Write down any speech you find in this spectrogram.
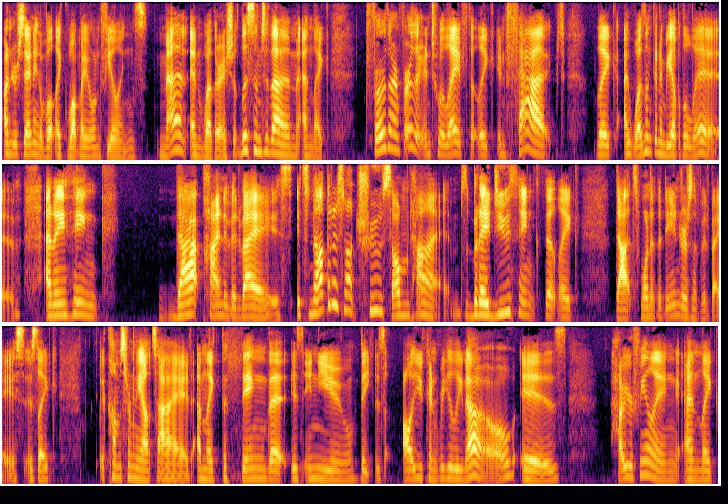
understanding of what like what my own feelings meant and whether I should listen to them and like further and further into a life that like in fact like I wasn't going to be able to live. And I think that kind of advice, it's not that it's not true sometimes, but I do think that like that's one of the dangers of advice is like it comes from the outside and like the thing that is in you that is all you can really know is how you're feeling and like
